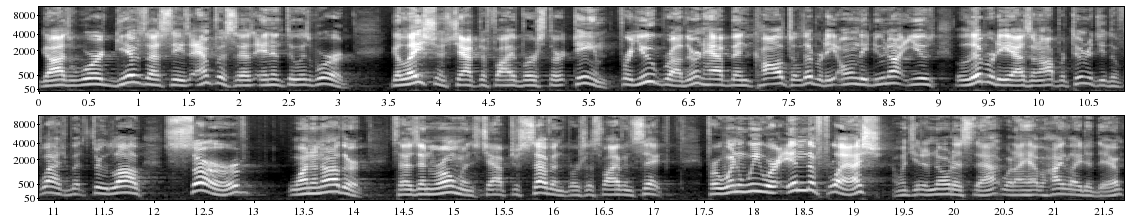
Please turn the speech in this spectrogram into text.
God's word gives us these emphases in and through his word. Galatians chapter 5 verse 13. For you, brethren, have been called to liberty, only do not use liberty as an opportunity to the flesh, but through love serve one another. It says in Romans chapter 7 verses 5 and 6. For when we were in the flesh, I want you to notice that, what I have highlighted there.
